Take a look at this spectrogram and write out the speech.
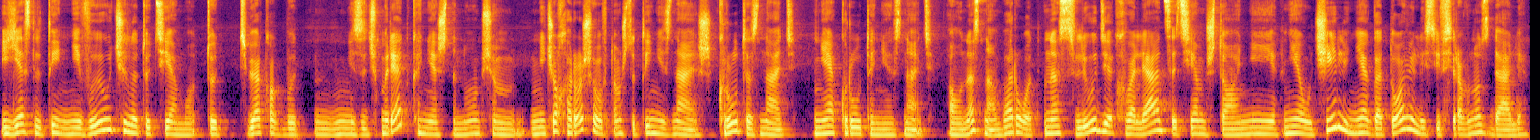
И если ты не выучил эту тему, то тебя как бы не зачмырят, конечно, но, в общем, ничего хорошего в том, что ты не знаешь. Круто знать, не круто не знать. А у нас наоборот. У нас люди хвалятся тем, что они не учили, не готовились и все равно сдали.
